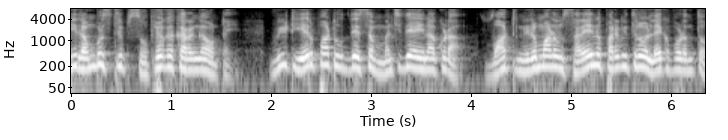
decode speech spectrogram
ఈ రంబుల్ స్ట్రిప్స్ ఉపయోగకరంగా ఉంటాయి. వీటి ఏర్పాటు ఉద్దేశం మంచిదే అయినా కూడా వాటి నిర్మాణం సరైన పరిమితిలో లేకపోవడంతో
